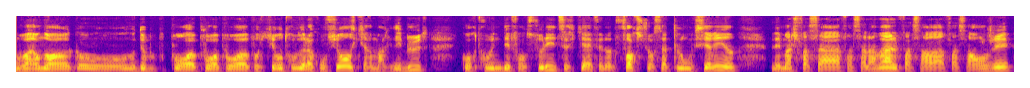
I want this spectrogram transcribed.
on va, on aura, pour, pour, pour, pour qu'ils retrouvent de la confiance, qu'ils remarquent des buts, qu'on retrouve une défense solide. C'est ce qui avait fait notre force sur cette longue série. hein. Les matchs face à, face à Laval, face à, face à Angers.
